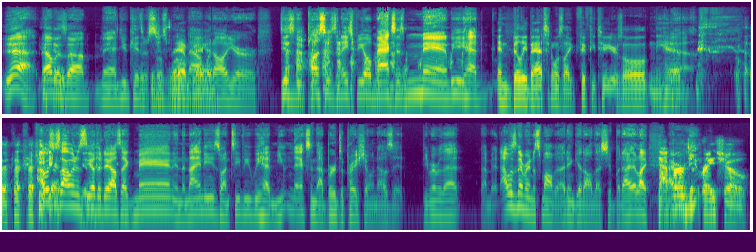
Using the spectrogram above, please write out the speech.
Yeah, that was uh man, you kids are so spoiled them, now with all your Disney Pluses and HBO Maxes. Man, we had And Billy Batson was like 52 years old, and he had yeah. I was just on this the other day. I was like, man, in the '90s on TV, we had Mutant X and that Birds of Prey show, and that was it. Do you remember that? I mean, I was never in a small Smallville. I didn't get all that shit, but I like That I Birds of Prey show,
